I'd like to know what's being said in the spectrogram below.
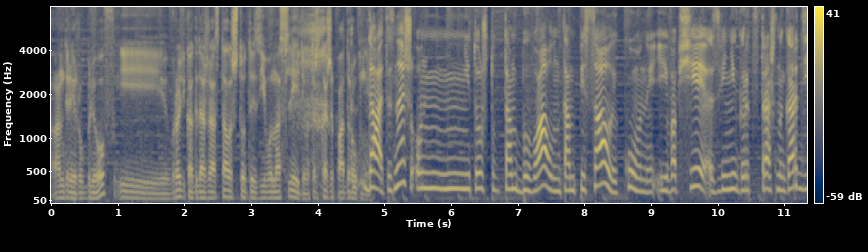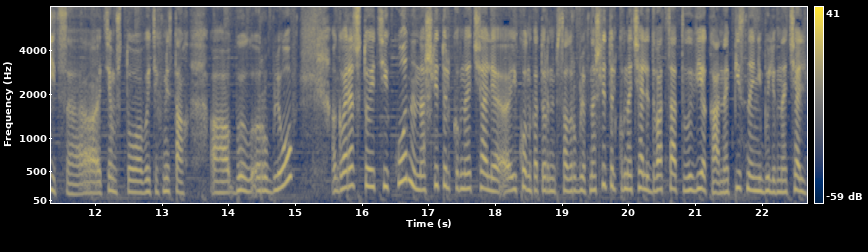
Андрей Рублев, и вроде как даже осталось что-то из его наследия. Вот расскажи подробнее. Да, ты знаешь, он не то, что там бывал, он там писал иконы, и вообще Звенигород страшно гордится э, тем, что в этих местах э, был Рублев. Говорят, что эти иконы нашли только в начале, иконы, которые написал Рублев, нашли только в начале 20 века, а написаны они были в начале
